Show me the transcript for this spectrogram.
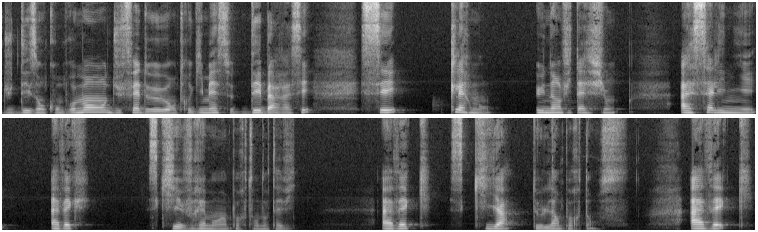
du désencombrement, du fait de, entre guillemets, se débarrasser, c'est clairement une invitation à s'aligner avec ce qui est vraiment important dans ta vie, avec ce qui a de l'importance, avec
